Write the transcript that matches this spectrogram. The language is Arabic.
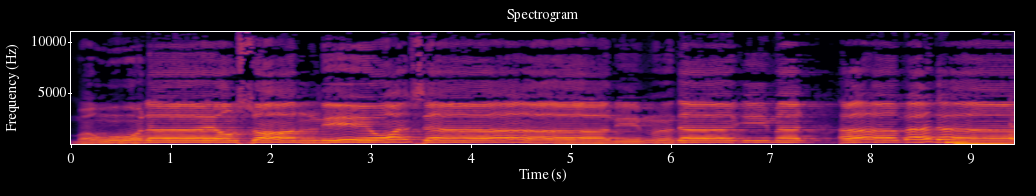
مولاي صل وسلم دائما أبدا.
